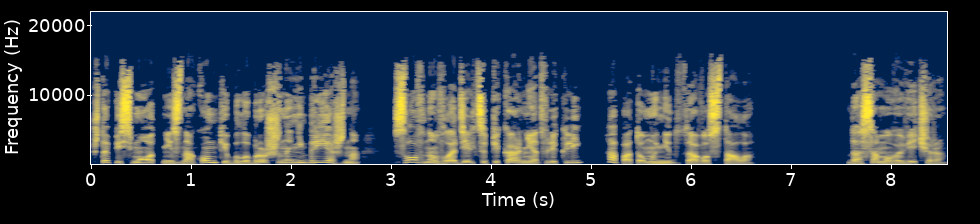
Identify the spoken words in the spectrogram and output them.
что письмо от незнакомки было брошено небрежно, словно владельца пекарни отвлекли, а потом и не до того стало. До самого вечера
